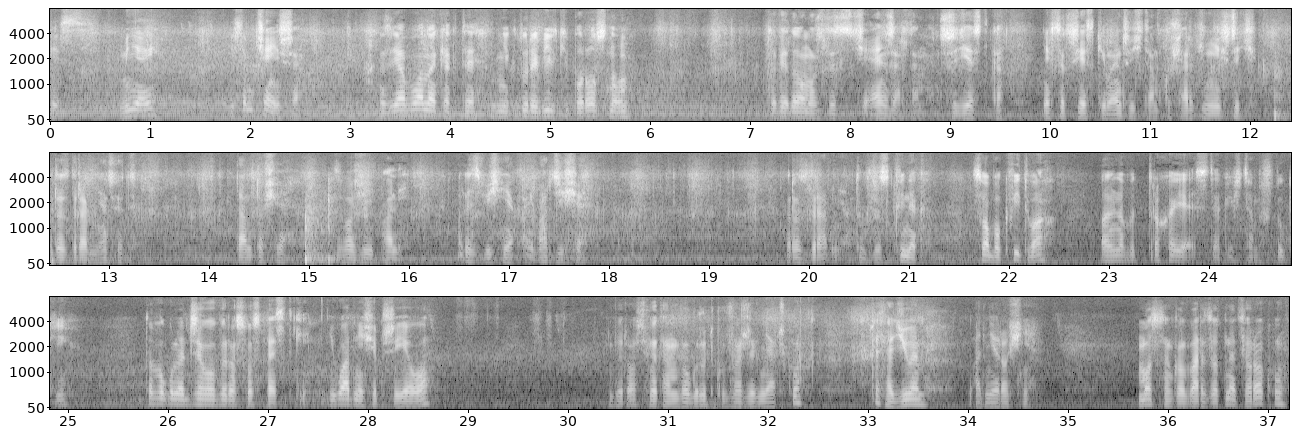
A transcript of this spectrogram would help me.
jest mniej i są cieńsze. Z jabłonek jak te niektóre wilki porosną, to wiadomo, że to jest ciężar tam 30. Nie chcę 30 męczyć, tam kosiarki niszczyć, rozdrabniacze. Tam to się zwozi i pali. Ale z wiśni jak najbardziej się rozdrabnia. Tu brzoskwinek słabo kwitła, ale nawet trochę jest. Jakieś tam sztuki. To w ogóle drzewo wyrosło z pestki i ładnie się przyjęło. Wyrosło tam w ogródku w warzywniaczku. Przesadziłem, ładnie rośnie. Mocno go bardzo tnę co roku,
